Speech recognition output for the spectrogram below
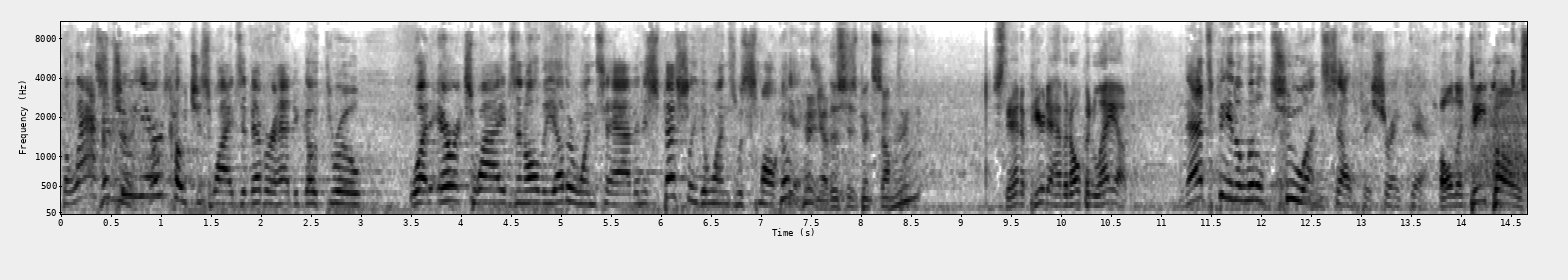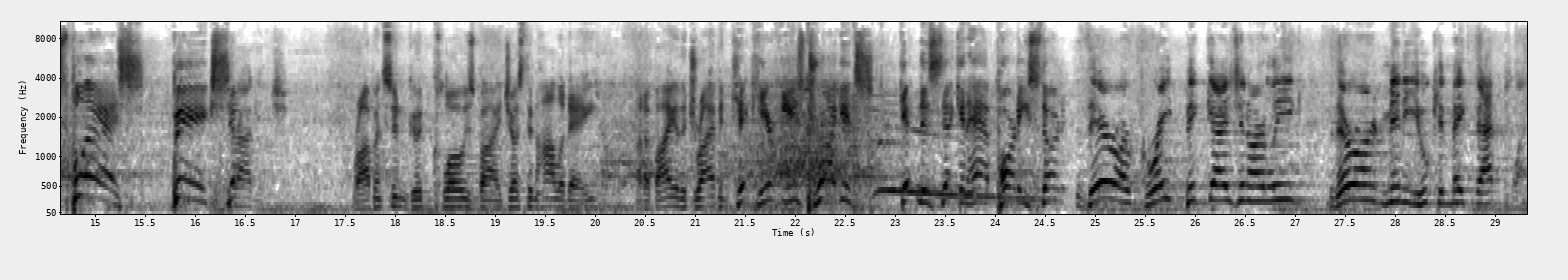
The last two years, coaches' wives have ever had to go through what Eric's wives and all the other ones have, and especially the ones with small kids. Yeah, this has been something. Stan appeared to have an open layup. That's being a little too unselfish right there. Oladipo, splash! Big shot. Dragic. Robinson, good close by Justin Holiday. Adebayo, the drive and kick. Here is Dragic getting the second half party started. There are great big guys in our league. There aren't many who can make that play.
